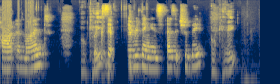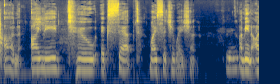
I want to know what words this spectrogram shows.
heart and mind to Okay, accept everything is as it should be. okay. And I need to accept my situation. Mm. I mean, I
